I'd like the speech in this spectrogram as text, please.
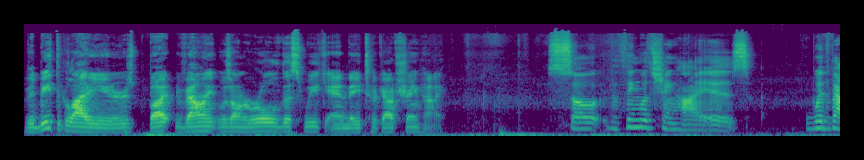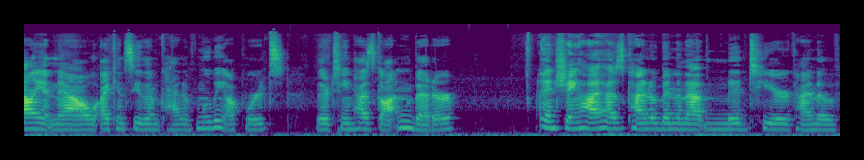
They beat the Gladiators, but Valiant was on a roll this week and they took out Shanghai. So the thing with Shanghai is, with Valiant now, I can see them kind of moving upwards. Their team has gotten better, and Shanghai has kind of been in that mid tier kind of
